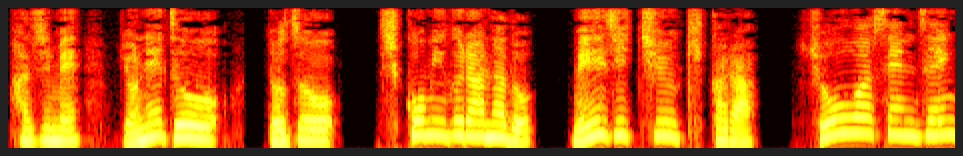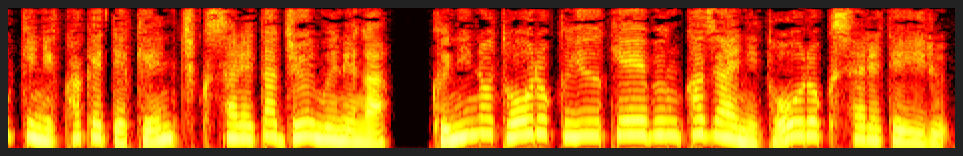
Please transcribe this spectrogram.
はじめ、米蔵、土蔵、仕込み蔵など、明治中期から昭和戦前期にかけて建築された10棟が、国の登録有形文化財に登録されている。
